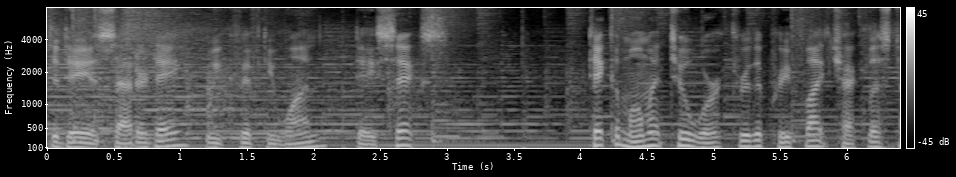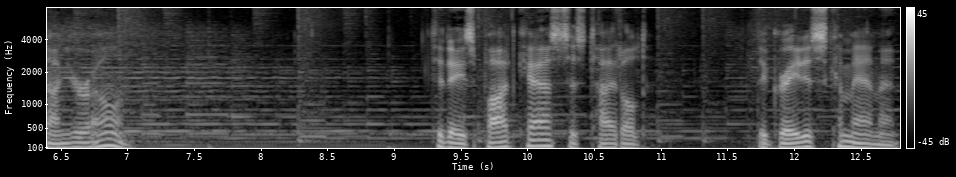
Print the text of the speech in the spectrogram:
Today is Saturday, week 51, day 6. Take a moment to work through the pre flight checklist on your own. Today's podcast is titled The Greatest Commandment.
